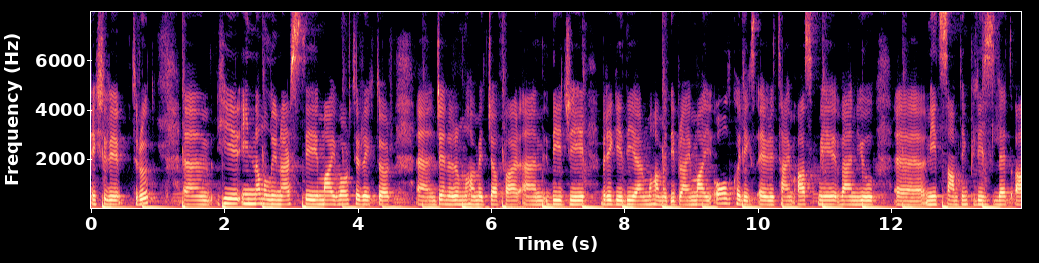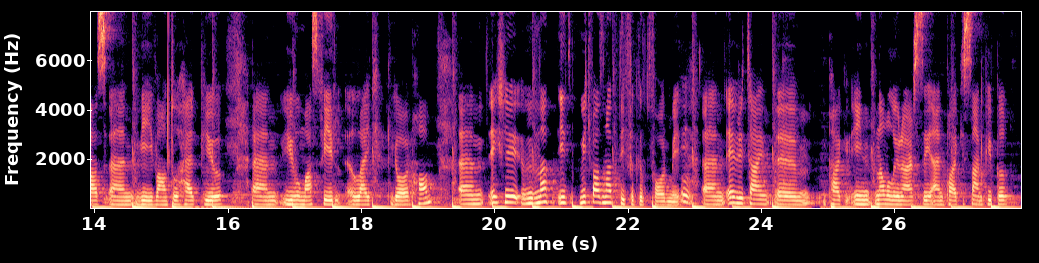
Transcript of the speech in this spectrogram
actually truth and here in namal university my work director and general mohammed jafar and dg brigadier mohammed ibrahim my all colleagues every time ask me when you uh, need something please let us and we want to help you and you must feel like your home. And actually not it which was not difficult for me. And every time um, in Namal University and Pakistan people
